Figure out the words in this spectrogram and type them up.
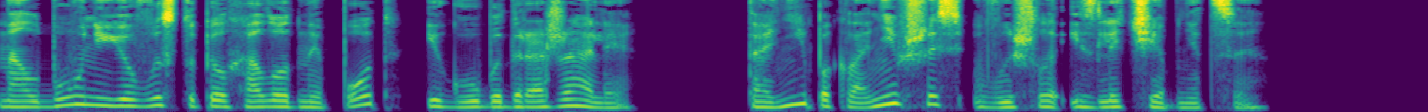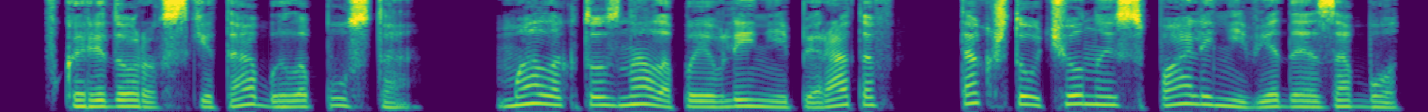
на лбу у нее выступил холодный пот, и губы дрожали. Тони, поклонившись, вышла из лечебницы. В коридорах скита было пусто. Мало кто знал о появлении пиратов, так что ученые спали, не ведая забот.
